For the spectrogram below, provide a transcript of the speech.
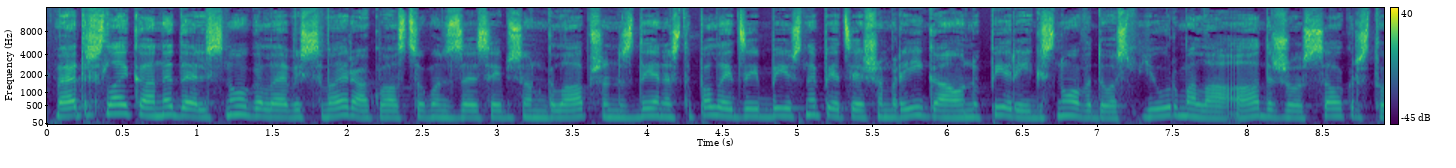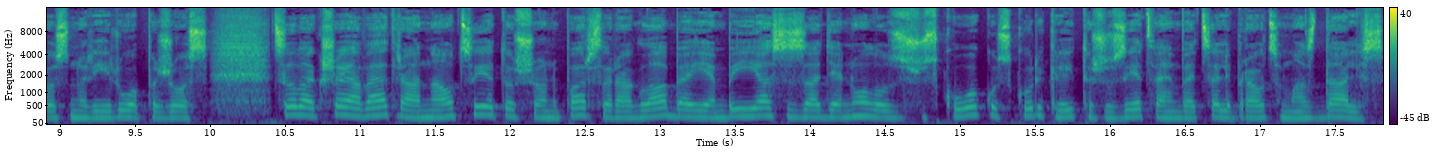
Vētras laikā nedēļas nogalē visvairāk valsts ugunsdzēsības un glābšanas dienesta palīdzība bijusi nepieciešama Rīgā un Pierīgas novados, Jūrmalā, Ādažos, Salkrastos un arī Ropažos. Cilvēki šajā vētrā nav cietuši un pārsvarā glābējiem bija jāsazāģē nolūzušus kokus, kuri krituši uz ietvēm vai ceļa braucamās daļas.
